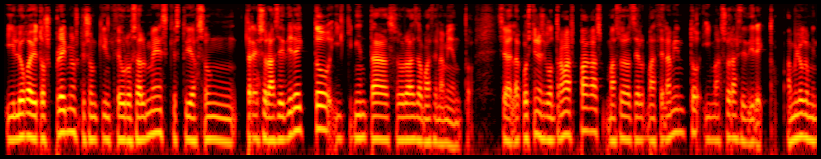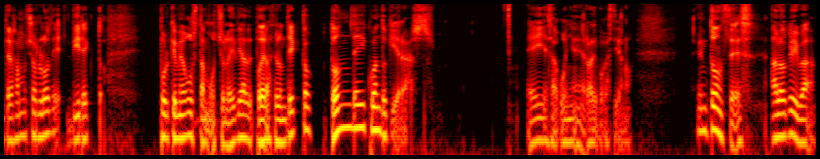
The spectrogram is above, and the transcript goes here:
Y luego hay otros premios que son 15 euros al mes, que esto ya son 3 horas de directo y 500 horas de almacenamiento. O sea, la cuestión es que contra más pagas, más horas de almacenamiento y más horas de directo. A mí lo que me interesa mucho es lo de directo. Porque me gusta mucho la idea de poder hacer un directo donde y cuando quieras. Ey, esa cuña de Radio Castellano. Entonces, a lo que iba.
